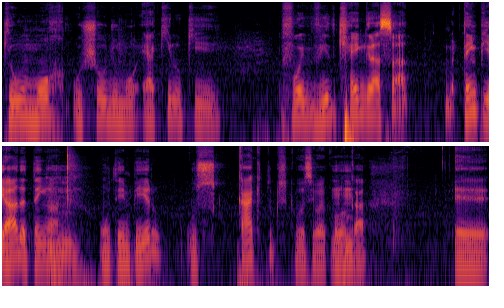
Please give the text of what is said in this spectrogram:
que o humor, o show de humor, é aquilo que foi vivido, que é engraçado. Tem piada, tem uhum. a, um tempero, os cactos que você vai uhum. colocar. Uhum. É,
